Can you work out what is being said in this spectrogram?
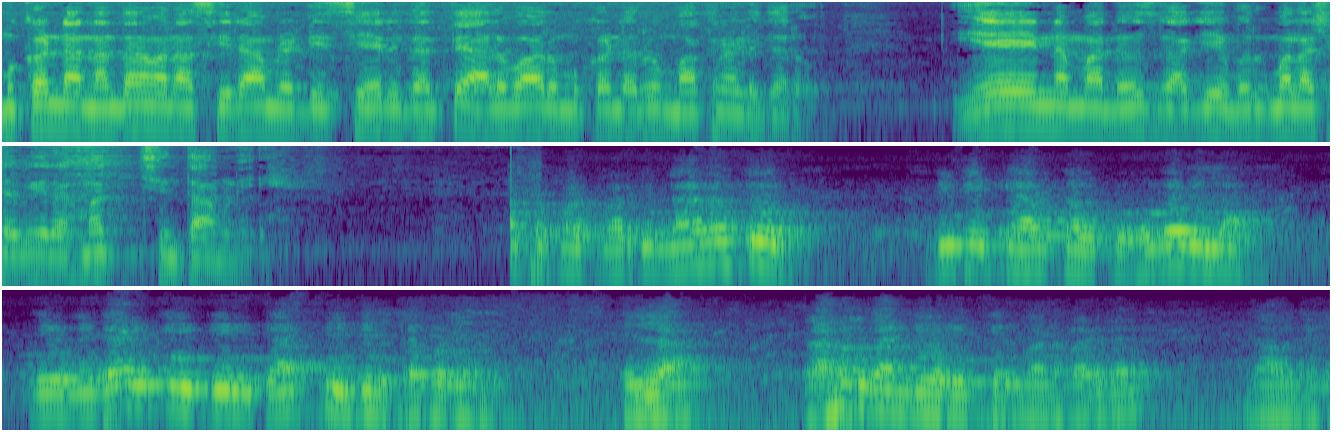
ಮುಖಂಡ ನಂದನವನ ಶ್ರೀರಾಮ್ ರೆಡ್ಡಿ ಸೇರಿದಂತೆ ಹಲವಾರು ಮುಖಂಡರು ಮಾತನಾಡಿದರು. ಎಎನ್ಎಂ ನ್ಯೂಸ್ಗಾಗಿ ಮುರುಗಮಲ ಶಬೀರ್ ಅಹಮದ್ ಚಿಂತಾಮಣಿ. ಸಪೋರ್ಟ್ ಮಾಡ್ತೀನಿ ನಾನಂತೂ ಬಿಜೆಪಿ ಯಾವ ಕಾಲಕ್ಕೂ ಹೋಗೋದಿಲ್ಲ. ನೀವು ಮೆಜಾರಿಟಿ ಇದ್ದೀರಿ, ಜಾಸ್ತಿ ಇದ್ದೀರಿ, ತಗೊಳ್ಳಿ ಇಲ್ಲ, ರಾಹುಲ್ ಗಾಂಧಿ ಅವರು ತೀರ್ಮಾನ ಮಾಡಿದರೆ ನಾವು ನಿಮ್ಮ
